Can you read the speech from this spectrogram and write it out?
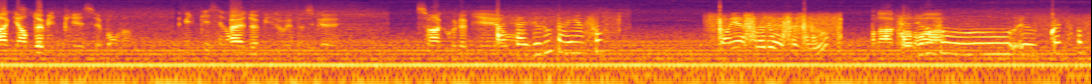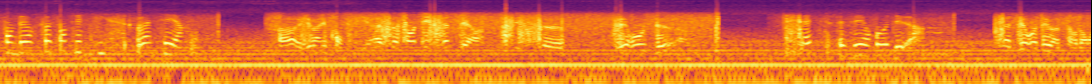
Ah, garde 2000 pieds, c'est bon là. 2000 pieds, c'est bon Ouais, 2000, oui, parce que. Sur un coulommier, on, Alpha Zulu, Paris Info. Paris Info de Alpha Zulu. on a encore droit. Zulu, euh, code transpondeur 70 21. Ah, j'ai mal compris. Euh, 70 21. 6 0 2 7021. 1. 7 0 2 1, pardon.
